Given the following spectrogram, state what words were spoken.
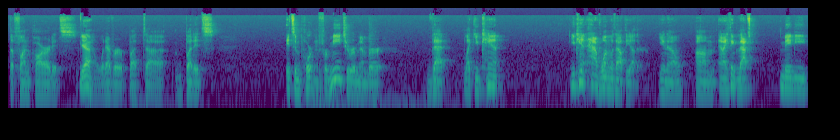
the fun part it's Yeah. you know, whatever but uh but it's it's important for me to remember that like you can't you can't have one without the other you know um and i think that's maybe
